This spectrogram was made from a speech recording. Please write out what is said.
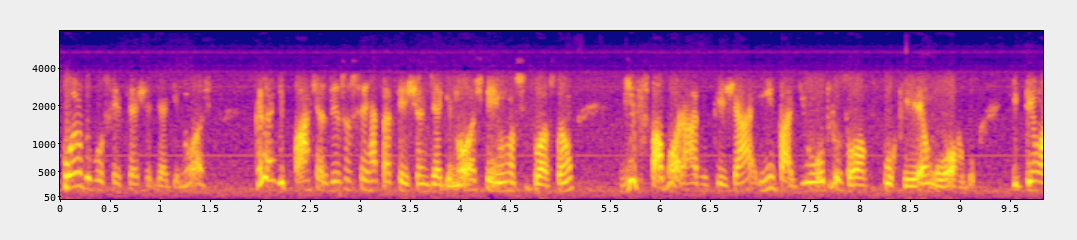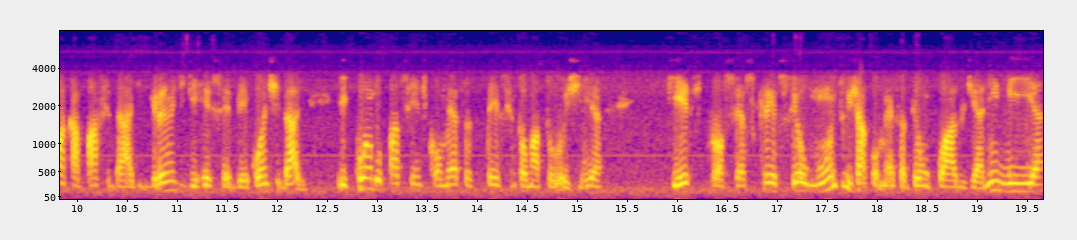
Quando você fecha diagnóstico, grande parte, às vezes, você já está fechando diagnóstico em uma situação desfavorável, que já invadiu outros órgãos, porque é um órgão que tem uma capacidade grande de receber quantidade, e quando o paciente começa a ter sintomatologia, que esse processo cresceu muito e já começa a ter um quadro de anemia,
